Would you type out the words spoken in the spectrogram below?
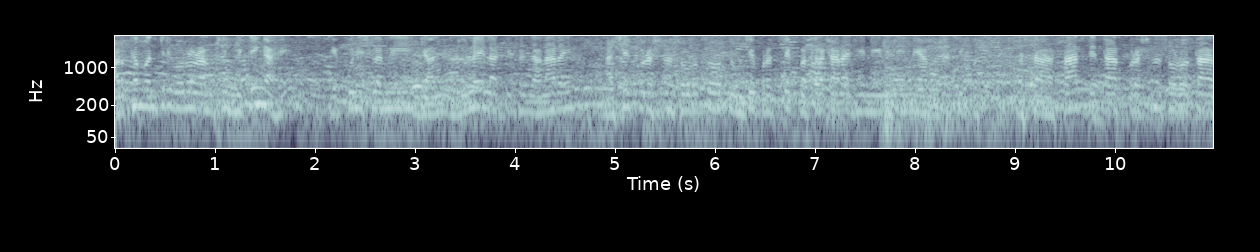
अर्थमंत्रीबरोबर आमची मिटिंग आहे. एकोणीसला मी जान जुलैला तिथं जाणार आहे. असेच प्रश्न सोडवतो. तुमचे प्रत्येक पत्रकाराची नेहमी नेहमी आमच्याशी सा साथ देतात प्रश्न सोडवतात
